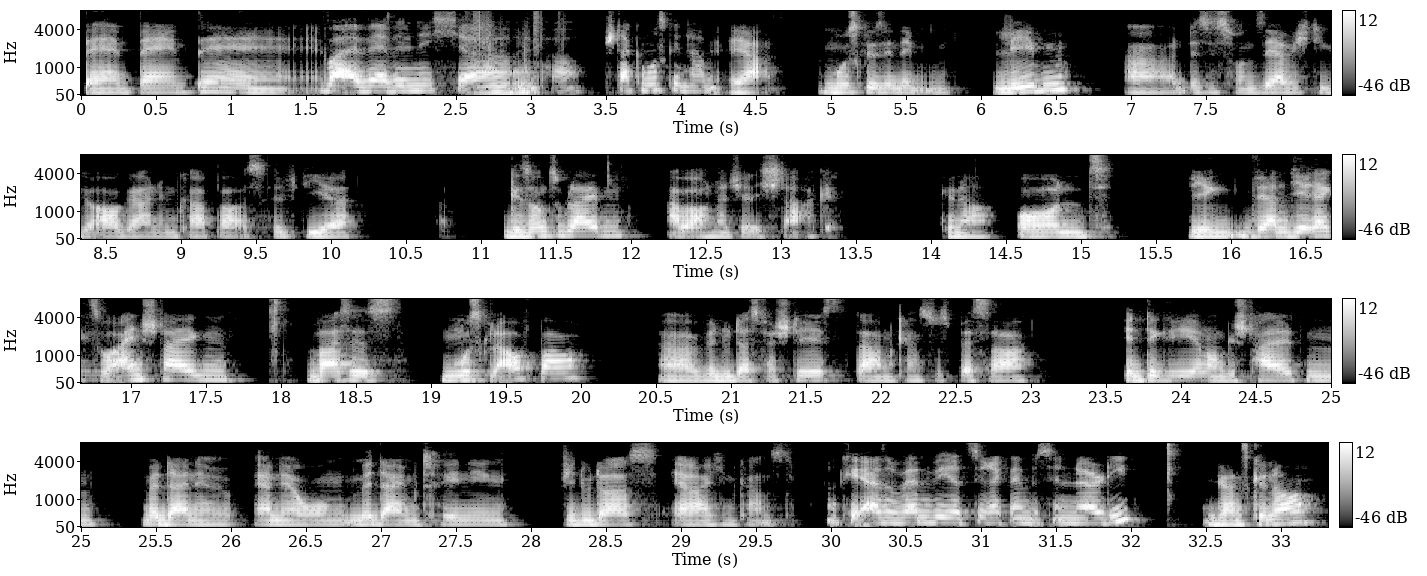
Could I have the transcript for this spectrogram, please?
Bam, bam, bam. Weil wer will nicht äh, ein paar starke Muskeln haben? Ja, Muskeln sind im Leben. Äh, Das ist so ein sehr wichtiger Organ im Körper. Es hilft dir, gesund zu bleiben, aber auch natürlich stark. Genau. Und wir werden direkt so einsteigen. Was ist Muskelaufbau? Äh, Wenn du das verstehst, dann kannst du es besser integrieren und gestalten mit deiner Ernährung, mit deinem Training, wie du das erreichen kannst. Okay, also werden wir jetzt direkt ein bisschen nerdy. Ganz genau.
